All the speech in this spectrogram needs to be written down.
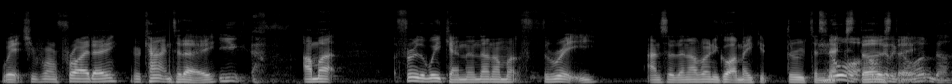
which if we're on Friday, we're counting today. You, I'm at through the weekend, and then I'm at three, and so then I've only got to make it through to Do you know next? Thursday. I'm gonna go under.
